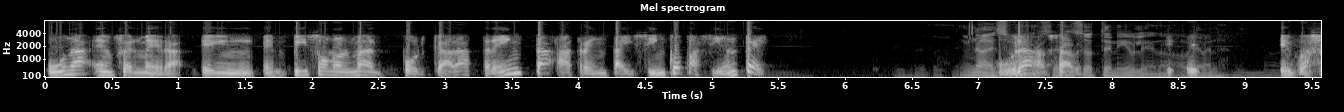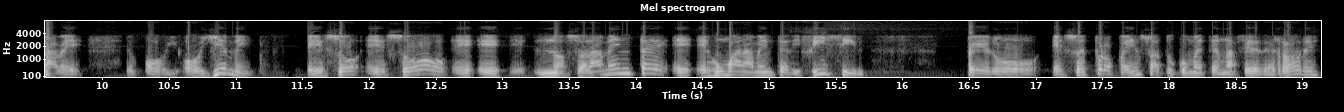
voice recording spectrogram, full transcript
una enfermera en, en piso normal por cada 30 a 35 pacientes. No, eso, es insostenible. ¿no? Eh, eh. Eh, ¿sabe? O- óyeme, eso, eso eh, eh, no solamente es humanamente difícil, pero eso es propenso a tú cometer una serie de errores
